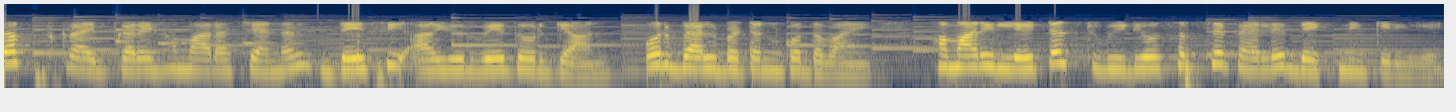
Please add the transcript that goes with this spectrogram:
सब्सक्राइब करें हमारा चैनल देसी आयुर्वेद और ज्ञान और बेल बटन को दबाएँ हमारी लेटेस्ट वीडियो सबसे पहले देखने के लिए।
